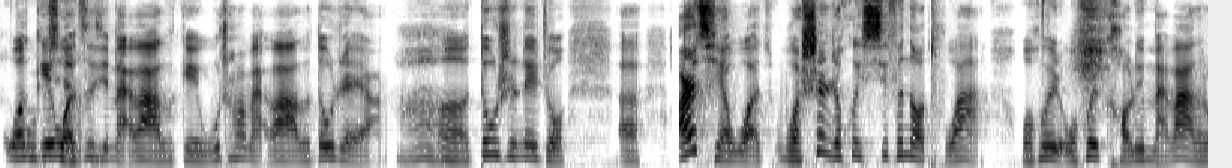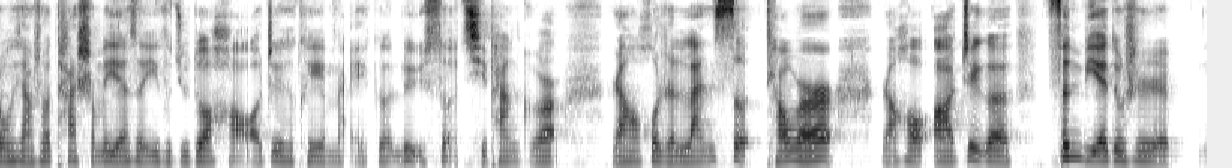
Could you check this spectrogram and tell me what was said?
我给我自己买袜子，给吴超买袜子都这样。啊，呃，都是那种呃，而且我我甚至会细分到图案，我会我会考虑买袜子的时候，我想说它什么颜色衣服居多好，这个可以买一个绿色棋盘格儿，然后或者蓝色条纹儿，然后啊这个分别就是，嗯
